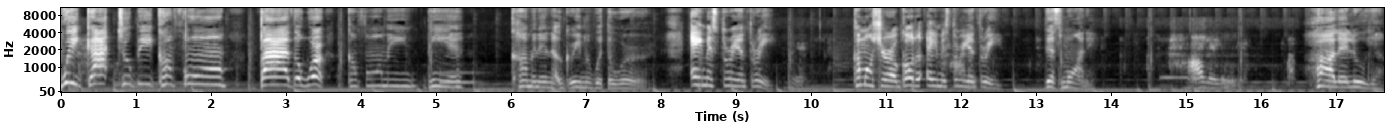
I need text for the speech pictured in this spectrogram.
We got to be conformed by the word. Conforming being coming in agreement with the word. Amos 3 and 3. Come on, Cheryl. Go to Amos 3 and 3 this morning. Hallelujah. Hallelujah.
